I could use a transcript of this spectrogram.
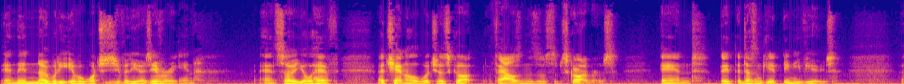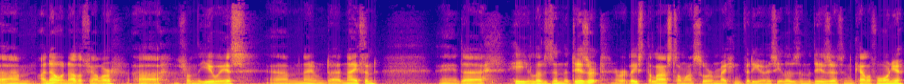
and then nobody ever watches your videos ever again. And so you'll have a channel which has got thousands of subscribers, and it, it doesn't get any views. Um, I know another feller uh, from the US um, named uh, Nathan, and uh, he lives in the desert, or at least the last time I saw him making videos, he lives in the desert in California,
